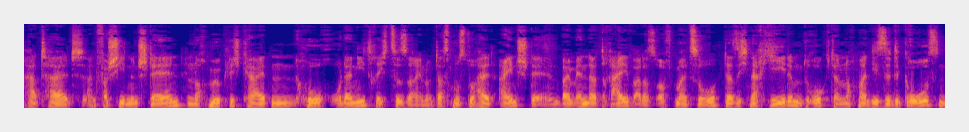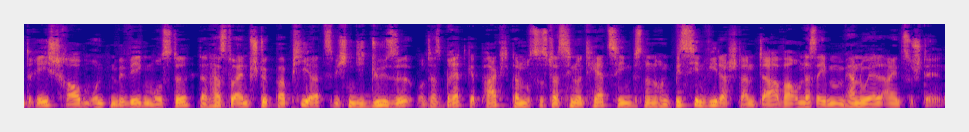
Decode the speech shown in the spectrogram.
hat halt an verschiedenen Stellen noch Möglichkeiten, hoch oder niedrig zu sein und das musst du halt einstellen. Beim Ender 3 war das oftmals so, dass ich nach jedem Druck dann nochmal diese großen Drehschrauben unten bewegen musste. Dann hast du ein Stück Papier zwischen die Düse und das Brett gepackt, dann musstest du das hin und her ziehen, bis nur noch ein bisschen Widerstand da war, um das eben manuell einzustellen.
